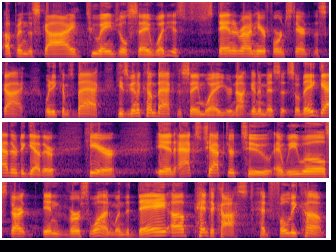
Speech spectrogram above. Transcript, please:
up in the sky. Two angels say, What are you standing around here for and staring at the sky? When he comes back, he's going to come back the same way. You're not going to miss it. So they gather together here in Acts chapter 2, and we will start in verse 1. When the day of Pentecost had fully come,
